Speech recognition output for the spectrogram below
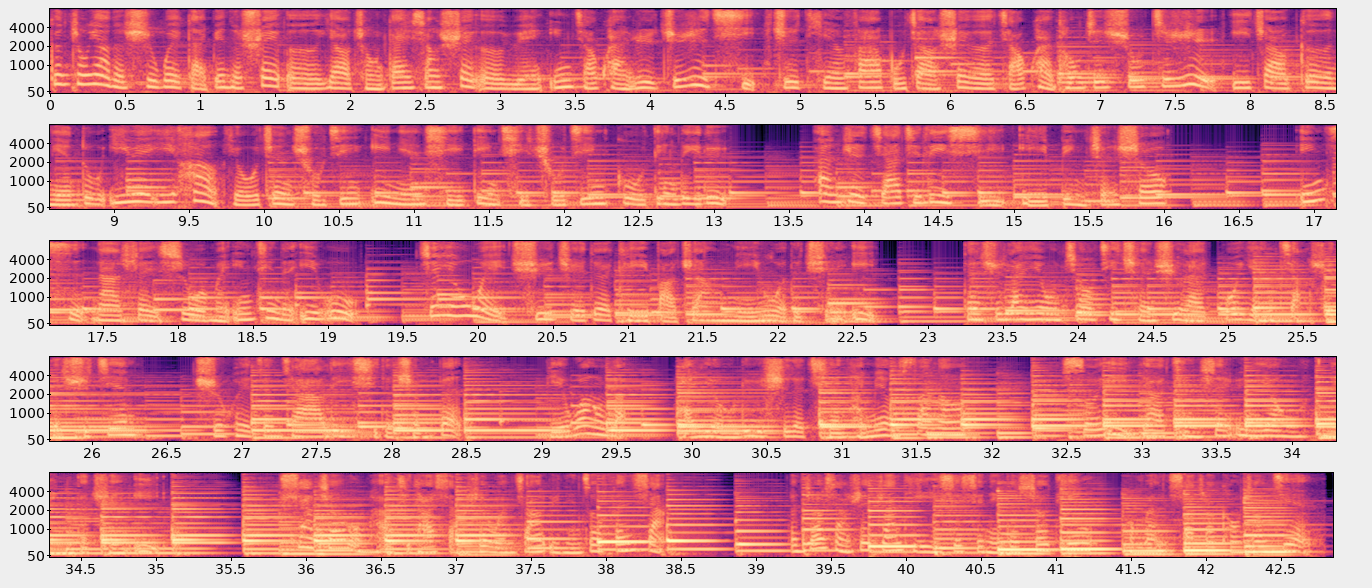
更重要的是，未改变的税额要从该项税额原应缴款日之日起至填发补缴税额缴款通知书之日，依照各年度一月一号邮政储金一年期定期储金固定利率，按日加计利息一并征收。因此，纳税是我们应尽的义务，真有委屈，绝对可以保障你我的权益。但是滥用救济程序来拖延缴税的时间，是会增加利息的成本。别忘了，还有律师的钱还没有算哦，所以要谨慎运用您的权益。下周我们还有其他小睡文章与您做分享。本周小睡专题，谢谢您的收听，我们下周空中见。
